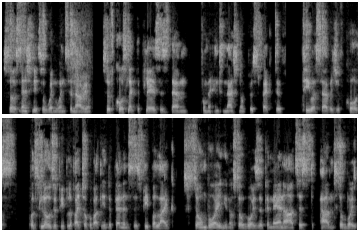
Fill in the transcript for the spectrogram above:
So essentially, it's a win-win scenario. So of course, like the players is them from an international perspective. Tiwa Savage, of course, but loads of people. If I talk about the independents, there's people like Stonebwoy. You know, Stonebwoy is a Ghanaian artist. Um, Stonebwoy is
